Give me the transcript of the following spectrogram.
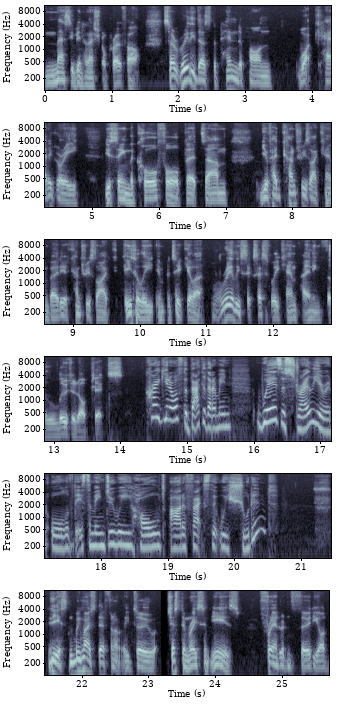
massive international profile. So it really does depend upon what category you're seeing the call for. But um, you've had countries like Cambodia, countries like Italy in particular, really successfully campaigning for looted objects. Craig, you know, off the back of that, I mean, where's Australia in all of this? I mean, do we hold artefacts that we shouldn't? Yes, we most definitely do. Just in recent years, 330 odd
